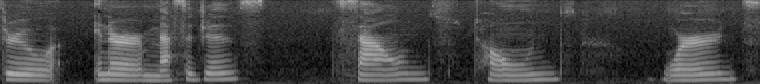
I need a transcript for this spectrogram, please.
through inner messages, sounds, tones, words.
